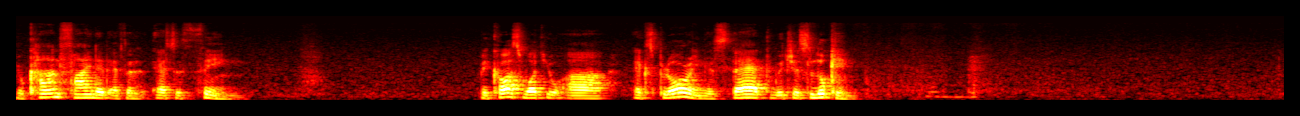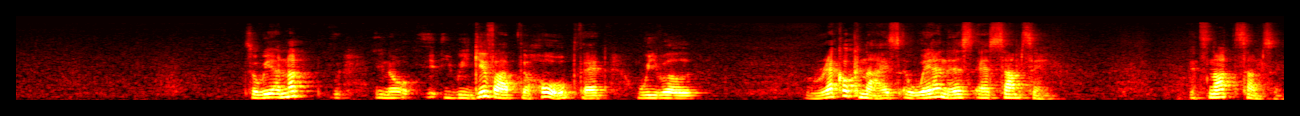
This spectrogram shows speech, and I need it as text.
You can't find it as a, as a thing. Because what you are exploring is that which is looking. So we are not you know, we give up the hope that we will recognize awareness as something. It's not something.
